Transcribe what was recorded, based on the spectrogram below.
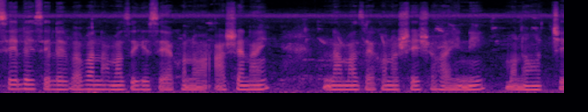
ছেলে, ছেলের বাবা নামাজে গেছে, এখনও আসে নাই। নামাজ এখনও শেষ হয়নি, মনে হচ্ছে।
